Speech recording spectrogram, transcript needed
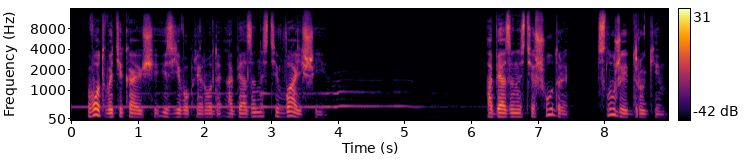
– вот вытекающие из его природы обязанности вайшии. Обязанности шудры – служить другим,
